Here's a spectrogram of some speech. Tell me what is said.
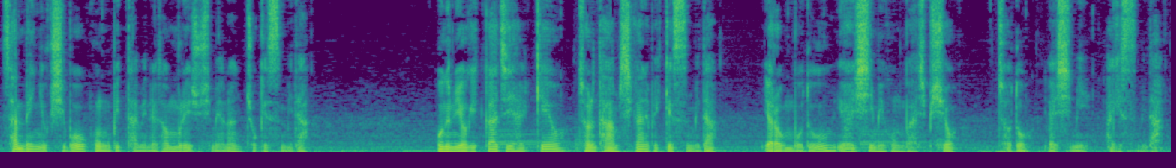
365 공비타민을 선물해 주시면 좋겠습니다. 오늘은 여기까지 할게요. 저는 다음 시간에 뵙겠습니다. 여러분 모두 열심히 공부하십시오. 저도 열심히 하겠습니다.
